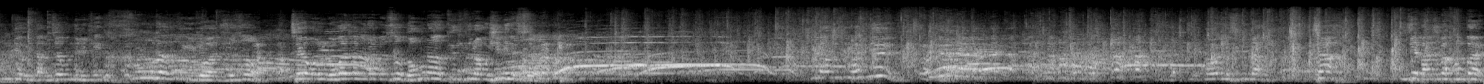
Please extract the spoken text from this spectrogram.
풍경 남자분들이 이렇게 한가득 이렇게 와주셔서 제가 오늘 노가장을 하면서 너무나 든든하고 힘이 됐어요 우리 아버지 화이팅! 너무 좋습니다. 자, 이제 마지막 한 발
